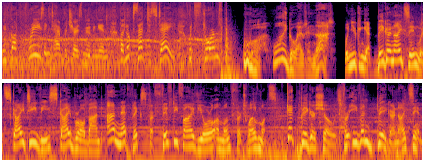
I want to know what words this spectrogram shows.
We've got freezing temperatures moving in that look set to stay, with storms. Ooh, why go out in that? When you can get bigger nights in with Sky TV, Sky Broadband, and Netflix for 55 euro a month for 12 months. Get bigger shows for even bigger nights in.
